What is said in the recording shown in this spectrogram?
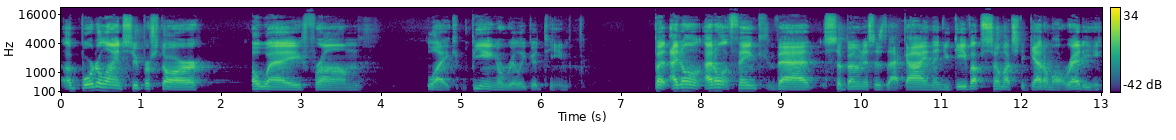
a borderline superstar away from like being a really good team. But I don't I don't think that Sabonis is that guy. And then you gave up so much to get him already.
